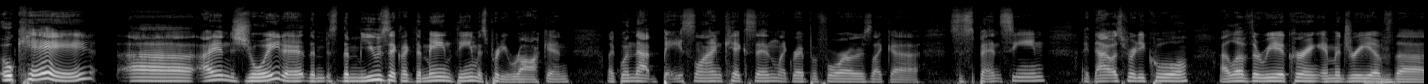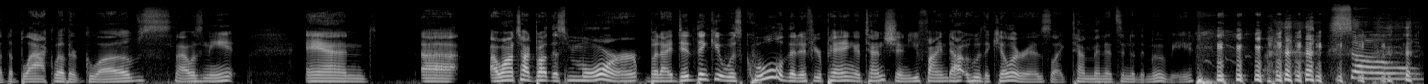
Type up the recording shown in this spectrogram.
okay. Uh, I enjoyed it. the The music, like the main theme, is pretty rocking. Like when that bass line kicks in, like right before there's like a suspense scene, like that was pretty cool. I love the reoccurring imagery of the the black leather gloves. That was neat. And uh, I want to talk about this more, but I did think it was cool that if you're paying attention, you find out who the killer is like 10 minutes into the movie. So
